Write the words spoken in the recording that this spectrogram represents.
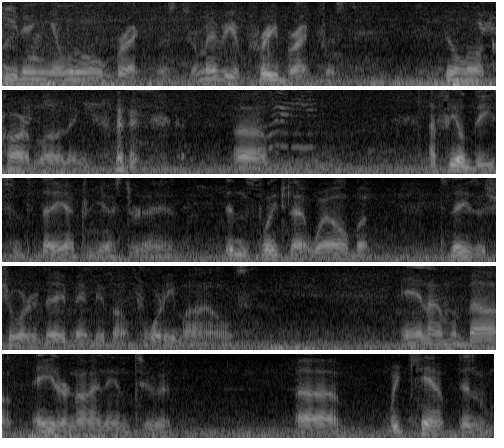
eating a little breakfast, or maybe a pre-breakfast, doing a little carb loading. um, I feel decent today after yesterday. I didn't sleep that well, but today's a shorter day, maybe about 40 miles. And I'm about eight or nine into it. Uh, we camped in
